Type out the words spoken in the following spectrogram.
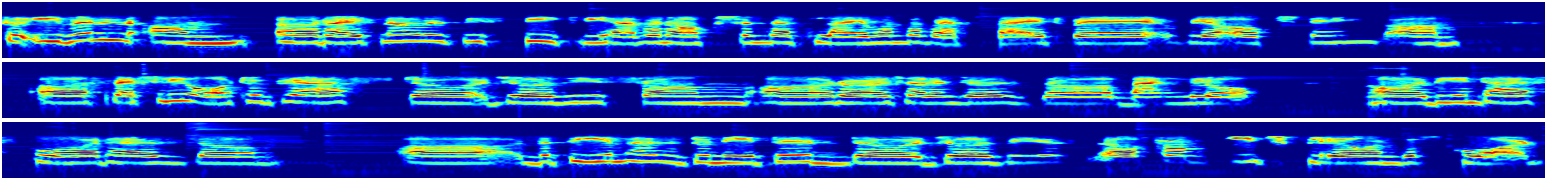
So even um, uh, right now, as we speak, we have an auction that's live on the website where we are auctioning um, uh, especially autographed uh, jerseys from uh, Royal Challengers uh, Bangalore. the entire squad has, um, the team has donated jerseys from each player on the squad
